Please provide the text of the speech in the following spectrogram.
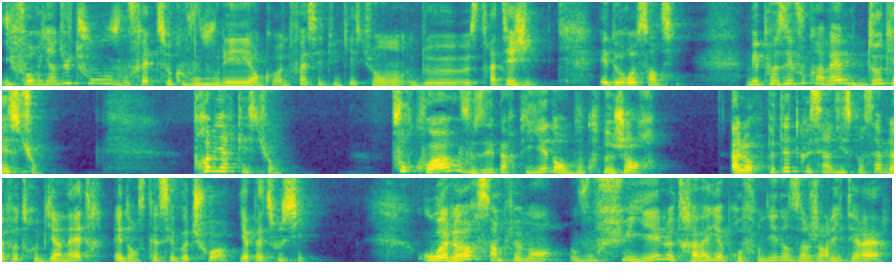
il faut rien du tout. Vous faites ce que vous voulez. Encore une fois, c'est une question de stratégie et de ressenti mais posez-vous quand même deux questions. Première question. Pourquoi vous éparpillez dans beaucoup de genres? Alors peut-être que c'est indispensable à votre bien-être, et dans ce cas c'est votre choix, il n'y a pas de souci. Ou alors simplement, vous fuyez le travail approfondi dans un genre littéraire.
